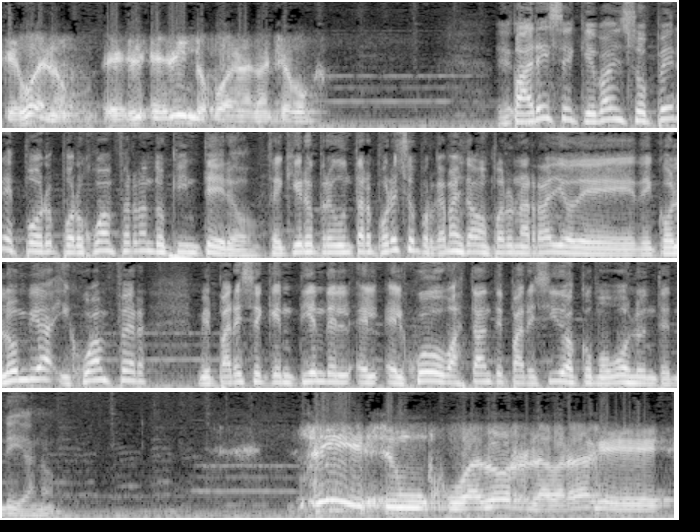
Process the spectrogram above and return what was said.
que es bueno, es, es lindo jugar en la cancha de Boca. Parece que va Enzo Pérez por, por Juan Fernando Quintero. Te quiero preguntar por eso, porque además estamos para una radio de, de Colombia y Juanfer me parece que entiende el, el- juego bastante parecido a como vos lo entendías, ¿no? Sí, es un jugador, la verdad que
